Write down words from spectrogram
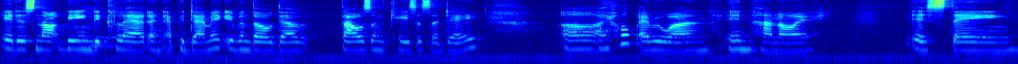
it is not being declared an epidemic, even though there are thousand cases a day. Uh, I hope everyone in Hanoi is staying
